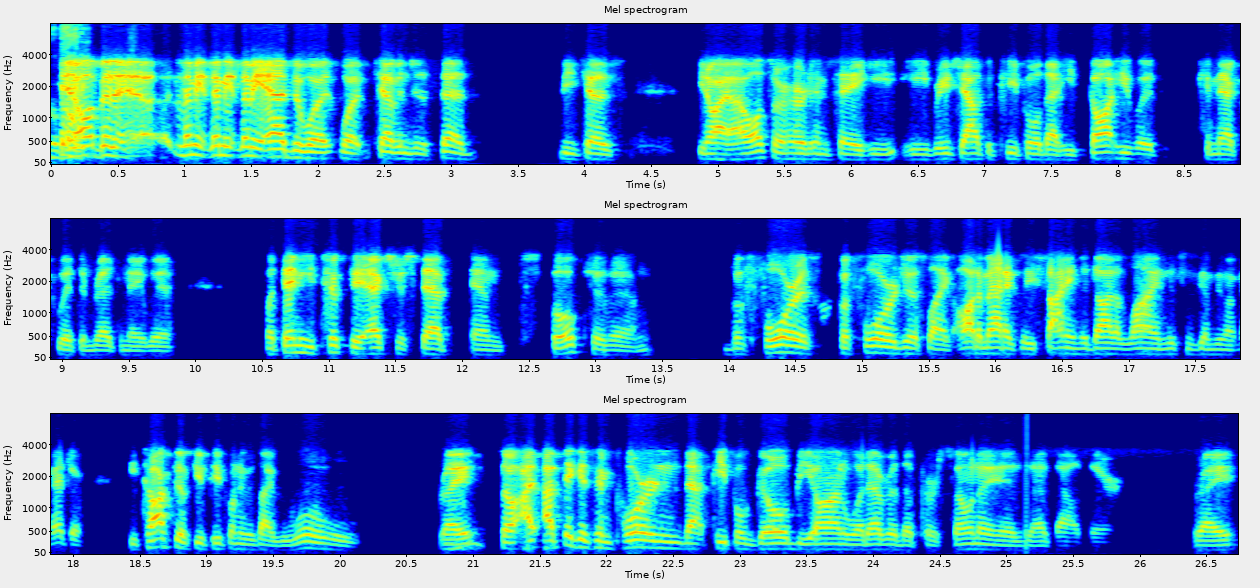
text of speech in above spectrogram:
You know, but uh, let me let me let me add to what what Kevin just said, because you know I also heard him say he he reached out to people that he thought he would connect with and resonate with, but then he took the extra step and spoke to them before before just like automatically signing the dotted line. This is going to be my mentor. He talked to a few people and he was like, whoa, right? Mm-hmm. So I, I think it's important that people go beyond whatever the persona is that's out there, right?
